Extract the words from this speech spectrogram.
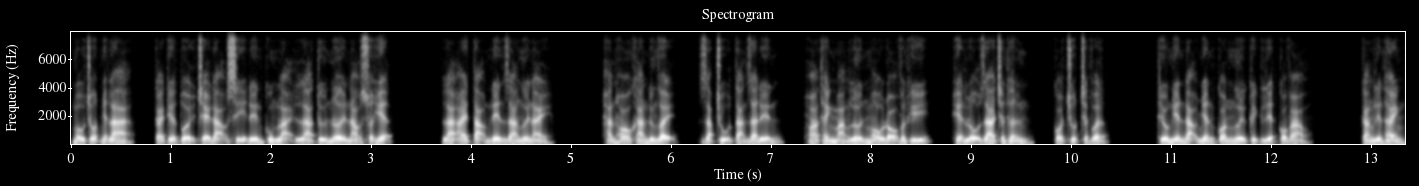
Mấu chốt nhất là, cái tia tuổi trẻ đạo sĩ đến cùng lại là từ nơi nào xuất hiện? Là ai tạo nên ra người này? Hắn ho khan đứng dậy, giáp trụ tản ra đến, hóa thành mảng lớn màu đỏ vật khí, hiện lộ ra chân thân, có chút chật vật. Thiếu niên đạo nhân con ngươi kịch liệt co vào. Càng liên thanh,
